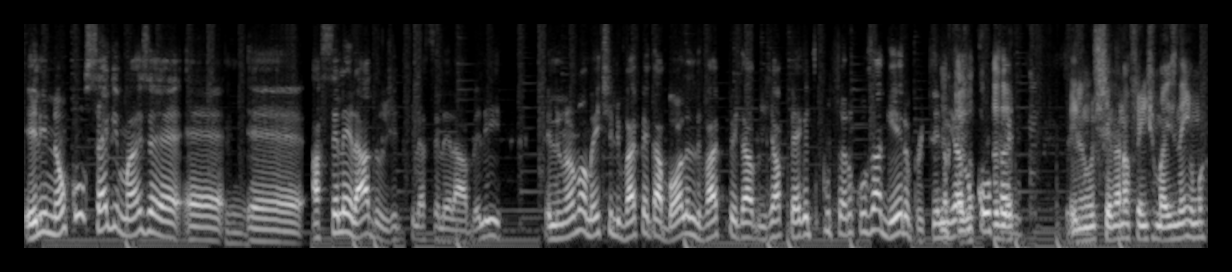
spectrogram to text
ele não consegue mais é, é, é, acelerar do jeito que ele acelerava. Ele, ele normalmente ele vai pegar a bola, ele vai pegar, já pega disputando com o zagueiro, porque ele Já já não consegue. Ele não chega na frente mais nenhuma.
